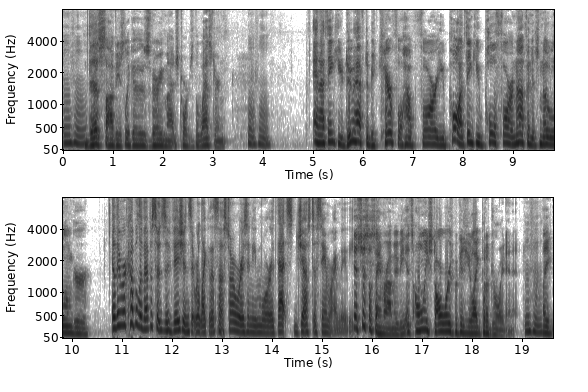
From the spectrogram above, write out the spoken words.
Mm-hmm. This obviously goes very much towards the western and i think you do have to be careful how far you pull. I think you pull far enough and it's no longer Oh, there were a couple of episodes of Visions that were like, "That's not Star Wars anymore. That's just a samurai movie." it's just a samurai movie. It's only star wars because you like put a droid in it. Like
